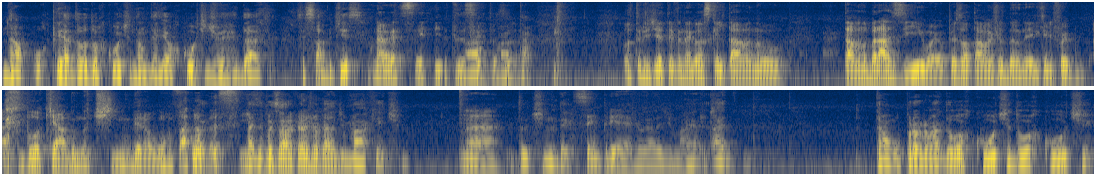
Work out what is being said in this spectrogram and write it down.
Não, o criador do Orkut, o nome dele é Orkut, de verdade. Você sabe disso? Não, eu sei, eu sei, Ah, tô ah, tá. Outro dia teve um negócio que ele tava no. Tava no Brasil, aí o pessoal tava ajudando ele, que ele foi acho, bloqueado no Tinder, alguma parada Foi. assim. Mas depois falaram que era jogada de marketing Ah, do Tinder. sempre é jogada de marketing. É, ah, então, o programador Orkut do Orkut,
